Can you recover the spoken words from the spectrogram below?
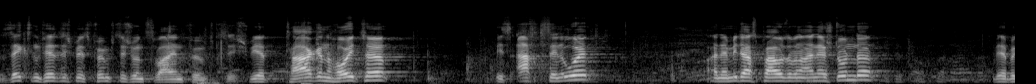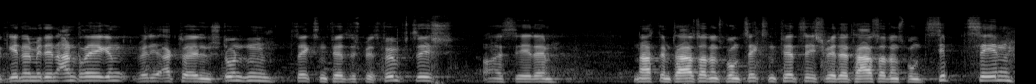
46 bis 50 und 52. Wir tagen heute bis 18 Uhr, eine Mittagspause von einer Stunde. Wir beginnen mit den Anträgen für die Aktuellen Stunden 46 bis 50. Weiß jeder. Nach dem Tagesordnungspunkt 46 wird der Tagesordnungspunkt 17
